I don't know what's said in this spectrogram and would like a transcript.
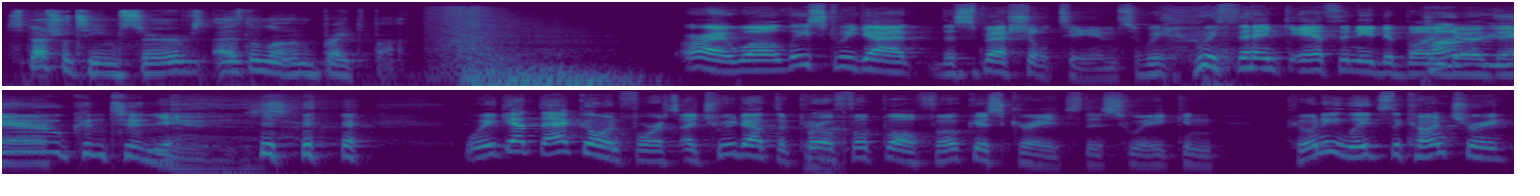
special teams serves as the lone bright spot. All right, well, at least we got the special teams. We, we thank Anthony Dabbundo Punter there. you continues. we got that going for us. I tweeted out the pro football focus grades this week, and Cooney leads the country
